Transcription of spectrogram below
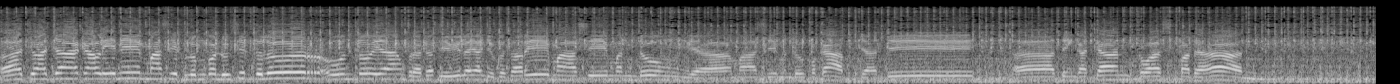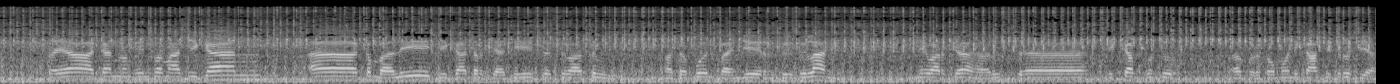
Eh, cuaca kali ini masih belum kondusif dulur. Untuk yang berada di wilayah Jogosari masih mendung ya masih mendung pekat. Jadi eh, tingkatkan kewaspadaan. Saya akan menginformasikan eh, kembali jika terjadi sesuatu ataupun banjir susulan. Ini warga harus eh, sikap untuk eh, berkomunikasi terus ya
